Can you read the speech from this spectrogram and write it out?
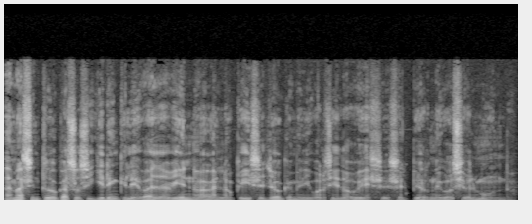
Además, en todo caso, si quieren que les vaya bien, no hagan lo que hice yo, que me divorcié dos veces, el peor negocio del mundo.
